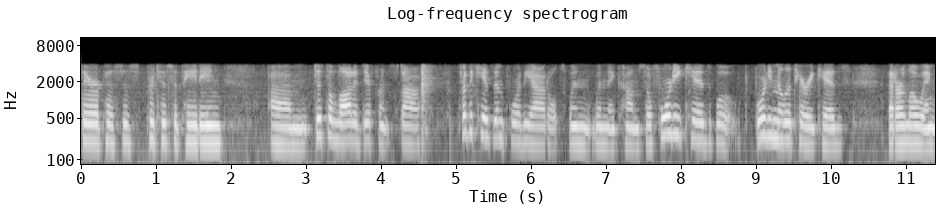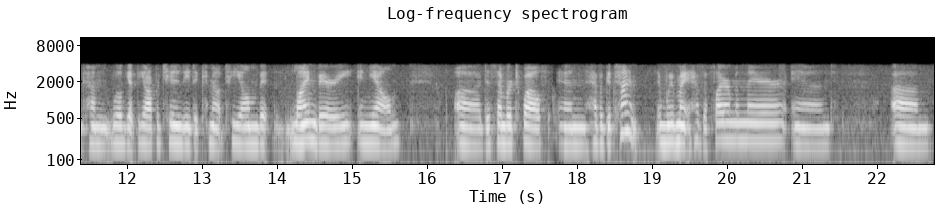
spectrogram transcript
therapist is participating. Um, just a lot of different stuff for the kids and for the adults when when they come. So 40 kids will 40 military kids that are low income will get the opportunity to come out to Yelm Limeberry in Yelm uh December 12th and have a good time. And we might have the firemen there and um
